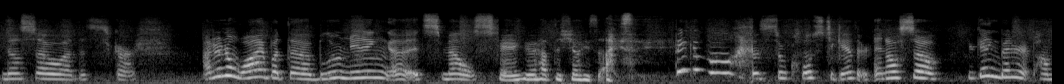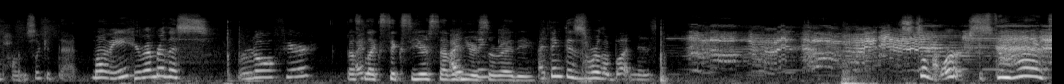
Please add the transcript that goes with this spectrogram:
And also uh, the scarf. I don't know why, but the blue knitting, uh, it smells. okay. You have to show his eyes. Peekaboo! It's so close together. And also, you're getting better at pom poms. Look at that. Mommy, you remember this Rudolph here? That's I- like six years, seven I years think- already. I think this is where the button is. Still works. Still works.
